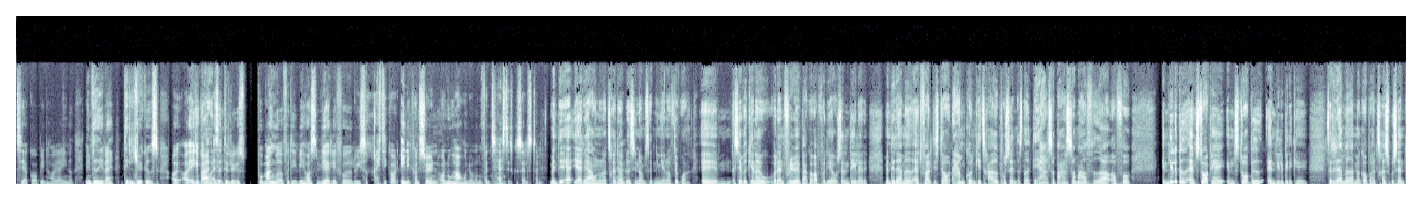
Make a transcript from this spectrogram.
til at gå op i en højere enhed. Men ved I hvad? Det lykkedes. Og, og ikke bare, altså det lykkedes på mange måder, fordi vi har også virkelig fået Louise rigtig godt ind i koncernen, og nu har hun jo nogle fantastiske salgstal. Men det er, ja, det har hun. Hun har tredoblet ja. sin omsætning i januar og februar. Øh, altså jeg ved, kender jo, hvordan Freeway bakker op, fordi jeg er jo selv en del af det. Men det der med, at folk de står, nej, nah, kun give 30 procent og sådan noget, det er altså bare så meget federe at få en lille bid af en stor kage, en stor bid af en lille bitte kage. Så det der med, at man går på 50 procent,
